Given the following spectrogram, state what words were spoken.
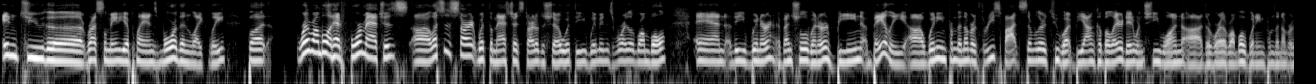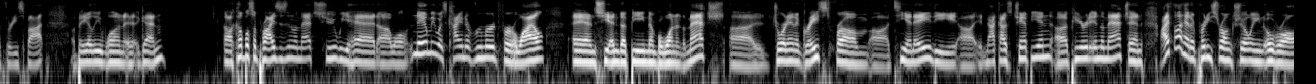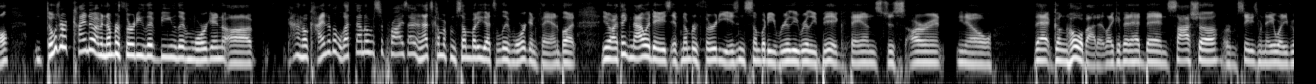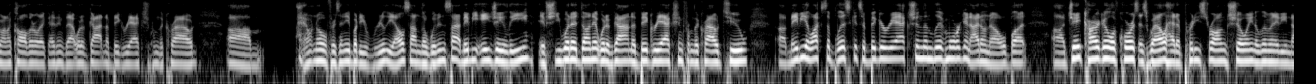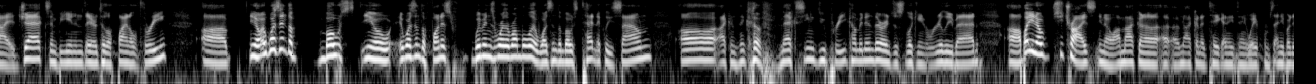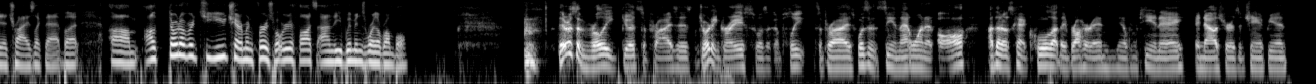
into the WrestleMania plans more than likely. But Royal Rumble, it had four matches. Uh, let's just start with the match that started the show with the Women's Royal Rumble, and the winner, eventual winner, being Bayley, uh, winning from the number three spot, similar to what Bianca Belair did when she won uh, the Royal Rumble, winning from the number three spot. Bayley won again a couple surprises in the match too. We had uh, well, Naomi was kind of rumored for a while, and she ended up being number one in the match. Uh, Jordynne Grace from uh, TNA, the uh, Knockouts champion, uh, appeared in the match, and I thought had a pretty strong showing overall. Those are kind of I mean number 30 Liv being Liv Morgan. I don't know, kind of a letdown of a surprise. And that's coming from somebody that's a Liv Morgan fan. But, you know, I think nowadays, if number 30 isn't somebody really, really big, fans just aren't, you know, that gung ho about it. Like if it had been Sasha or Mercedes Moné, whatever you want to call her, like I think that would have gotten a big reaction from the crowd. Um, I don't know if there's anybody really else on the women's side. Maybe AJ Lee, if she would have done it, would have gotten a big reaction from the crowd too. Uh, maybe Alexa Bliss gets a bigger reaction than Liv Morgan. I don't know. But uh, Jade Cargill, of course, as well, had a pretty strong showing, eliminating Nia Jax and being in there to the final three. Uh, you know, it wasn't the most, you know, it wasn't the funnest women's Royal Rumble. It wasn't the most technically sound. Uh, I can think of Maxxine Dupri coming in there and just looking really bad. Uh, but you know, she tries. You know, I'm not gonna, I'm not gonna take anything away from anybody that tries like that. But um, I'll throw it over to you, Chairman, first. What were your thoughts on the Women's Royal Rumble? There were some really good surprises. Jordynne Grace was a complete surprise. Wasn't seeing that one at all. I thought it was kind of cool that they brought her in, you know, from TNA and now her as a champion.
